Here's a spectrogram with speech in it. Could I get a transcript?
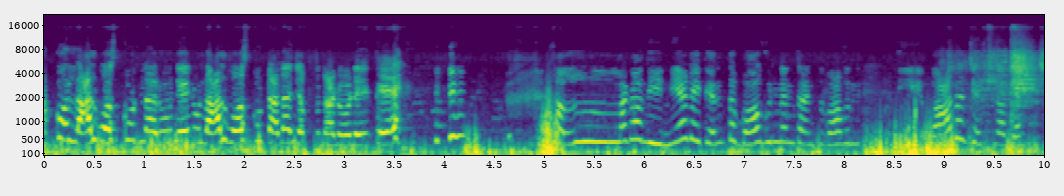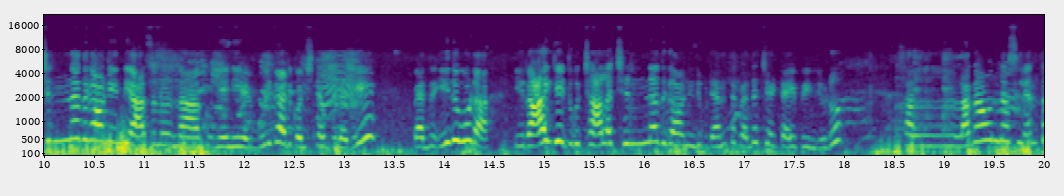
అక్కో లాల్ పోసుకుంటున్నారు నేను లాల్ పోసుకుంటానని తోడైతే చల్లగా ఉంది. ఈ నీడైతే ఎంత బాగుందంత అంత బాగుంది. ఈ బాదం చెట్టు నాకు ఎంత చిన్నదిగా ఉండింది అసలు నాకు. నేను ఈ గుడికాడికి వచ్చినప్పుడు అది పెద్ద ఇది కూడా ఈ రాగి చెట్టుకు చాలా చిన్నదిగా ఉండింది. ఇప్పుడు ఎంత పెద్ద చెట్టు అయిపోయింది చూడు. చల్లగా ఉంది అసలు. ఎంత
